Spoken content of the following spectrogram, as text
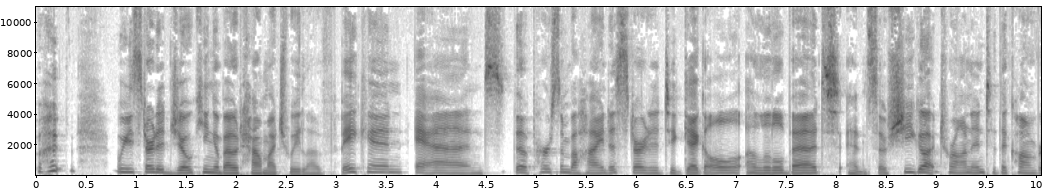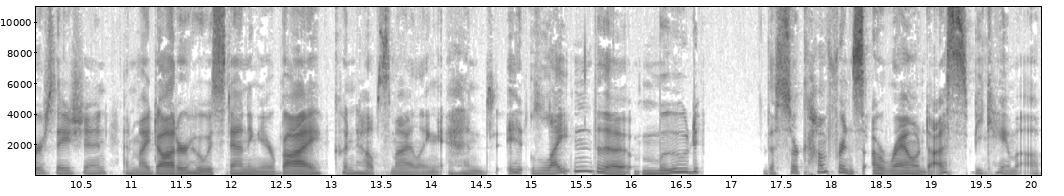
we started joking about how much we love bacon. And the person behind us started to giggle a little bit. And so she got drawn into the conversation. And my daughter, who was standing nearby, couldn't help smiling. And it lightened the mood the circumference around us became a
